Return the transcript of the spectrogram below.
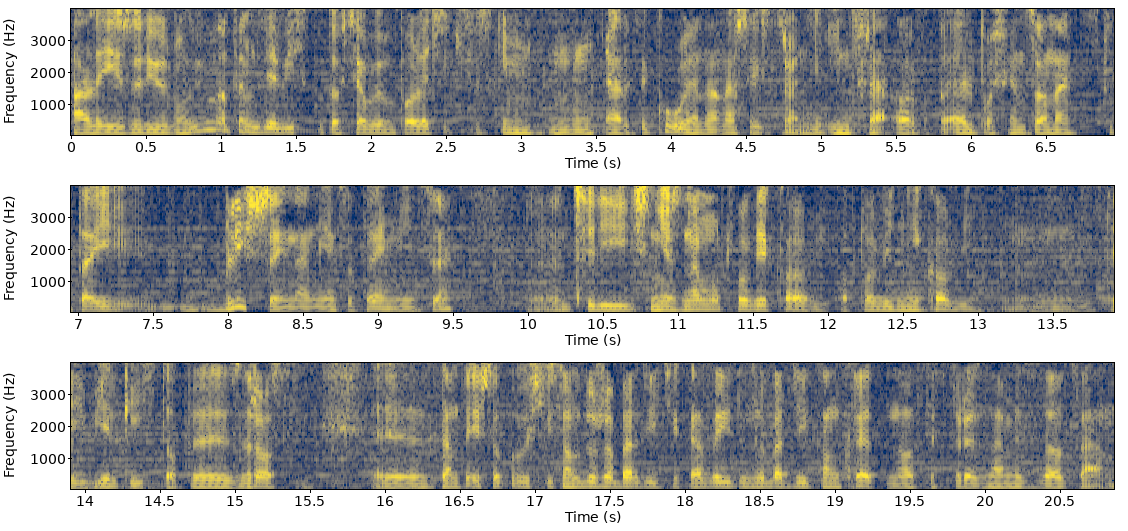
Ale jeżeli już mówimy o tym zjawisku, to chciałbym polecić wszystkim mm, artykuły na naszej stronie infra.org.pl poświęcone tutaj bliższej nam nieco tajemnicy, czyli śnieżnemu człowiekowi, odpowiednikowi mm, tej wielkiej stopy z Rosji. Y, Tamtejsze opowieści są dużo bardziej ciekawe i dużo bardziej konkretne od tych, które znamy z oceanu.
